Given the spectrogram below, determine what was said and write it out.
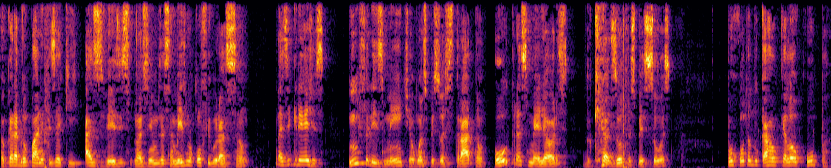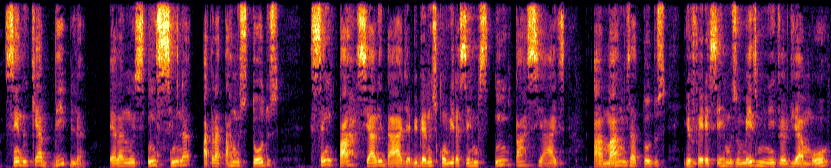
Eu quero abrir um parênteses aqui. Às vezes nós vemos essa mesma configuração nas igrejas. Infelizmente, algumas pessoas tratam outras melhores do que as outras pessoas por conta do cargo que ela ocupa, sendo que a Bíblia ela nos ensina a tratarmos todos sem parcialidade. A Bíblia nos convida a sermos imparciais, a amarmos a todos e oferecermos o mesmo nível de amor,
